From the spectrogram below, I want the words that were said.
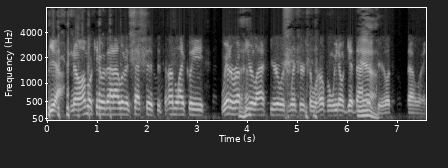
yeah, no, I'm okay with that. I live in Texas. It's unlikely. We had a rough uh-huh. year last year with winter, so we're hoping we don't get that yeah. this year. Let's that way.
